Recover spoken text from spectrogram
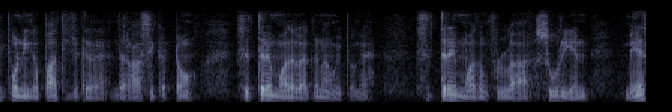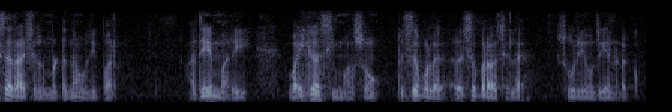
இப்போ நீங்கள் பார்த்துட்டு இருக்கிற இந்த ராசி கட்டம் சித்திரை மாத லக்ன அமைப்புங்க. சித்திரை மாதம் ஃபுல்லாக சூரியன் மேச ராசியில் மட்டும்தான் உதிப்பார். அதே மாதிரி வைகாசி மாதம் ரிஷபல ரிஷப ராசியில் சூரியன் உதயம் நடக்கும்.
